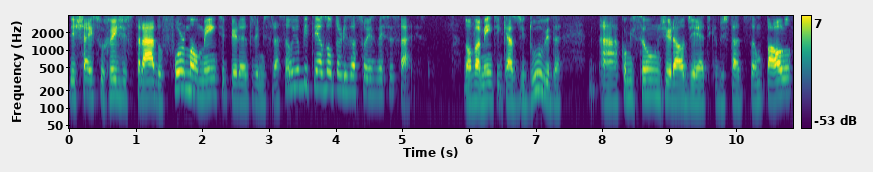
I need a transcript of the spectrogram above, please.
deixar isso registrado formalmente perante a administração e obter as autorizações necessárias. Novamente, em caso de dúvida, a Comissão Geral de Ética do Estado de São Paulo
